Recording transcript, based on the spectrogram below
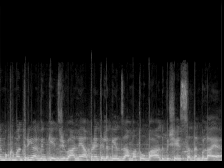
ਦੇ ਮੁੱਖ ਮੰਤਰੀ ਅਰਵਿੰਦ ਕੇਜਰੀਵਾਲ ਨੇ ਆਪਣੇ ਤੇ ਲੱਗੇ ਇਲਜ਼ਾਮਾਂ ਤੋਂ ਬਾਅਦ ਵਿਸ਼ੇਸ਼ ਸਦਨ ਬੁਲਾਇਆ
